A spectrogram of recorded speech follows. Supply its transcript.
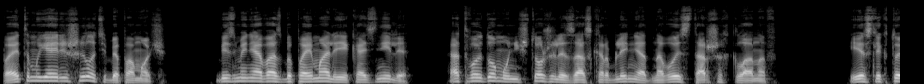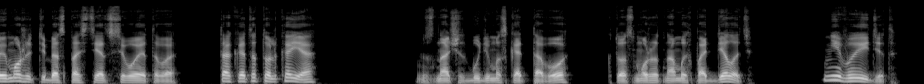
Поэтому я и решила тебе помочь. Без меня вас бы поймали и казнили, а твой дом уничтожили за оскорбление одного из старших кланов. Если кто и может тебя спасти от всего этого, так это только я. Значит, будем искать того, кто сможет нам их подделать? Не выйдет.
